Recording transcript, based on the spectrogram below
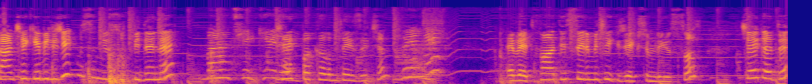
Sen çekebilecek misin Yusuf bir dene? Ben çekerim. Çek bakalım teyzeciğim. Beni. Evet Fatih Selim'i çekecek şimdi Yusuf. Çek hadi.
